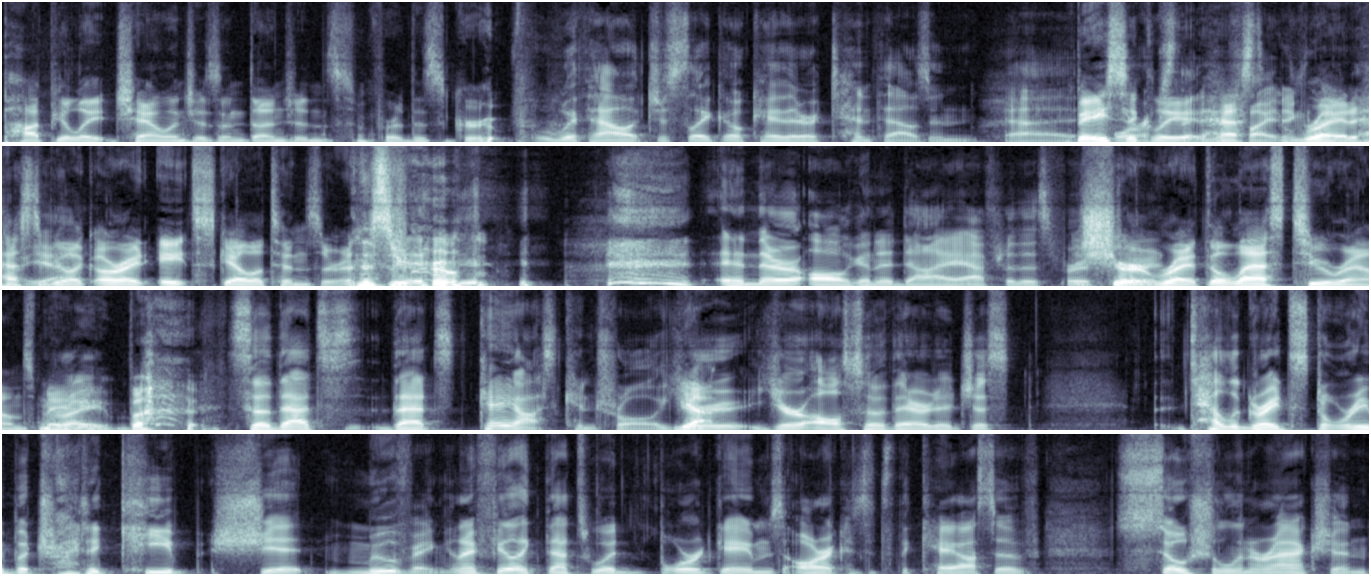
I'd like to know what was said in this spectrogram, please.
populate challenges and dungeons for this group. Without just like, okay, there are 10,000. Uh, Basically, it has to, right. It has to be like, all right, eight skeletons are in this room. and they're all gonna die after this first. sure, turn. right. The last two rounds, maybe, Right. but So that's that's chaos control. Yeah. You're you're also there to just tell a great story, but try to keep shit moving. And I feel like that's what board games are, because it's the chaos of social interaction,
